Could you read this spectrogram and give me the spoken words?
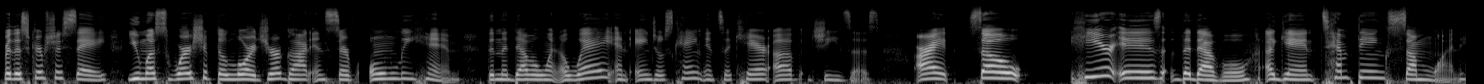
For the scriptures say, You must worship the Lord your God and serve only him. Then the devil went away, and angels came and took care of Jesus. All right, so here is the devil again tempting someone,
